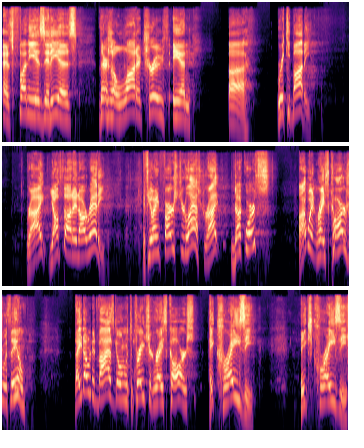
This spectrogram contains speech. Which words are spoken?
as funny as it is, there's a lot of truth in uh, Ricky Bobby, right? Y'all thought it already. If you ain't first, you're last, right? Duckworths? I went and raced cars with them. They don't advise going with the preacher to race cars. He crazy. He's crazy.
